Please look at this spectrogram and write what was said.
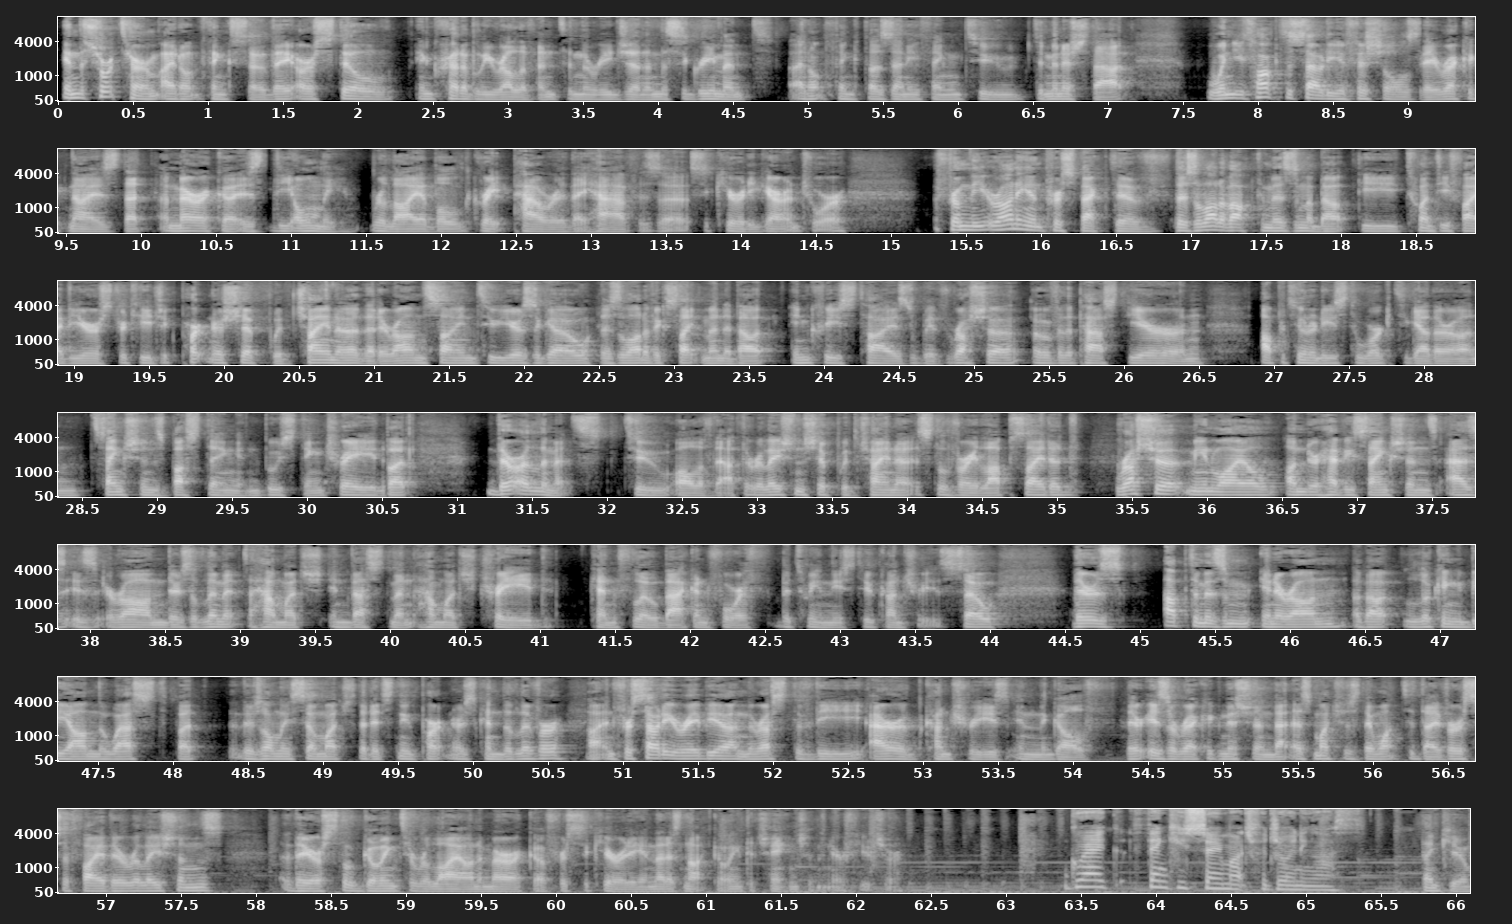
In the short term, I don't think so. They are still incredibly relevant in the region, and this agreement, I don't think, does anything to diminish that. When you talk to Saudi officials, they recognize that America is the only reliable great power they have as a security guarantor. From the Iranian perspective, there's a lot of optimism about the 25 year strategic partnership with China that Iran signed two years ago. There's a lot of excitement about increased ties with Russia over the past year and opportunities to work together on sanctions busting and boosting trade. But there are limits to all of that. The relationship with China is still very lopsided. Russia, meanwhile, under heavy sanctions, as is Iran, there's a limit to how much investment, how much trade can flow back and forth between these two countries. So there's optimism in Iran about looking beyond the West, but there's only so much that its new partners can deliver. Uh, and for Saudi Arabia and the rest of the Arab countries in the Gulf, there is a recognition that as much as they want to diversify their relations, they are still going to rely on America for security, and that is not going to change in the near future. Gregg, thank you so much for joining us. Thank you.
